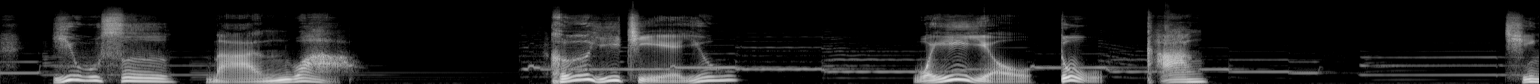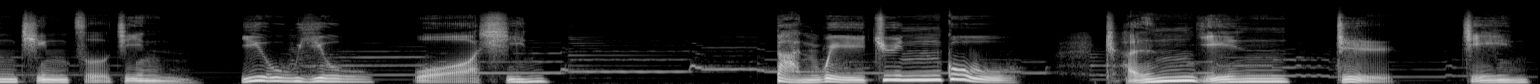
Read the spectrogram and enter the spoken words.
忧思难忘。何以解忧？唯有杜康。青青子衿，悠悠我心。但为君故，沉吟至今。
